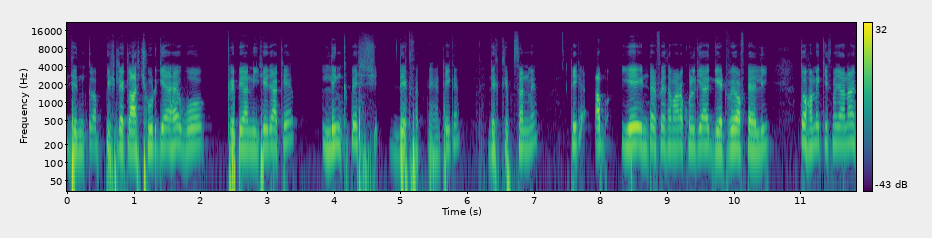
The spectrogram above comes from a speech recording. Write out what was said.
जिनका पिछले क्लास छूट गया है, वो कृपया नीचे जाके लिंक पे देख सकते हैं, ठीक है? डिस्क्रिप्सन में, ठीक है? अब ये इंटरफेस हमारा खुल गया है गेटवे ऑफ़ टैली तो हमें किसमें जाना है?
